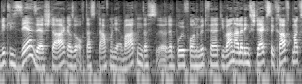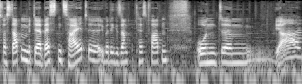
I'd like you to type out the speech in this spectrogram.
wirklich sehr, sehr stark. Also auch das darf man ja erwarten, dass äh, Red Bull vorne mitfährt. Die waren allerdings stärkste Kraft. Max Verstappen mit der besten Zeit äh, über die gesamten Testfahrten. Und ähm, ja,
